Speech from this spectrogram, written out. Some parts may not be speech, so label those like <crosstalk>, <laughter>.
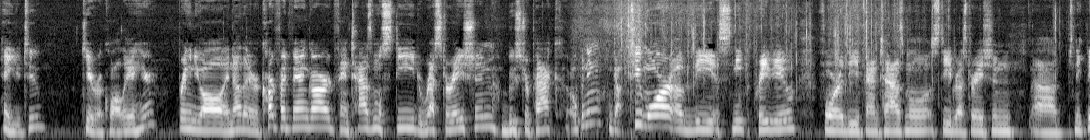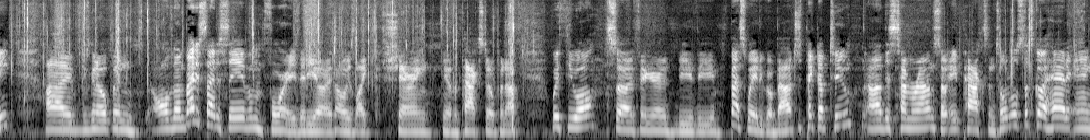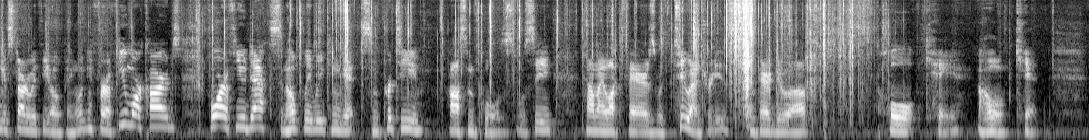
Hey YouTube, Kira Qualia here, bringing you all another Cardfight Vanguard Phantasmal Steed Restoration Booster Pack opening. We got two more of the sneak preview for the Phantasmal Steed Restoration uh, sneak peek. I was going to open all of them, but I decided to save them for a video. I always like sharing you know, the packs to open up with you all, so I figured it'd be the best way to go about. Just picked up two uh, this time around, so eight packs in total. So let's go ahead and get started with the opening. Looking for a few more cards for a few decks, and hopefully we can get some pretty awesome pools. We'll see how my luck fares with two entries compared to a whole K, a whole kit.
